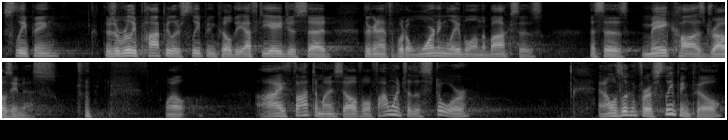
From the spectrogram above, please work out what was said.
sleeping. There's a really popular sleeping pill. The FDA just said they're going to have to put a warning label on the boxes that says may cause drowsiness. Well, I thought to myself, well, if I went to the store and I was looking for a sleeping pill,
